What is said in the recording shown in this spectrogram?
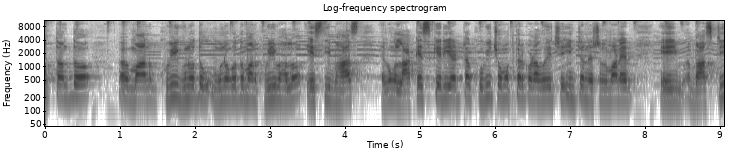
অত্যন্ত মান খুবই গুণত, গুণগত মান খুবই ভালো। এসি, বাস এবং লাকেশ কেরিয়ারটা খুবই চমৎকার করা হয়েছে ইন্টারন্যাশনাল মানের এই বাসটি,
